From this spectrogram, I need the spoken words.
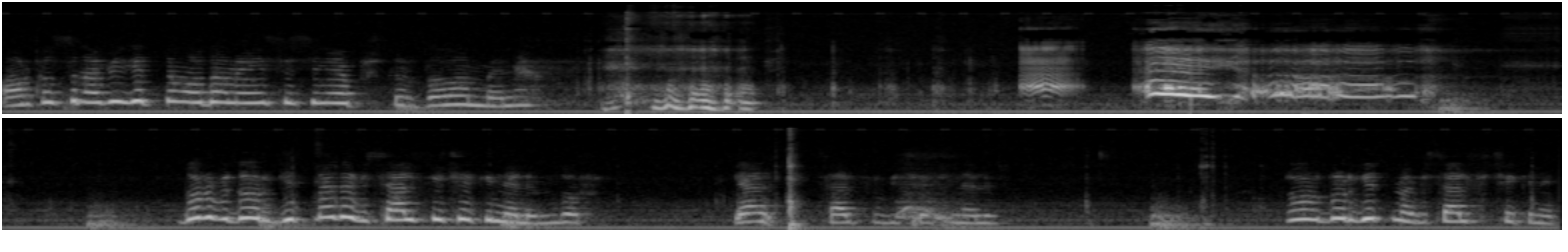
Arkasına bir gittim adam ensesini yapıştırdı lan beni. Dur bir dur gitme de bir selfie çekinelim dur. Gel selfie bir çekinelim. Dur dur gitme bir selfie çekinek.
